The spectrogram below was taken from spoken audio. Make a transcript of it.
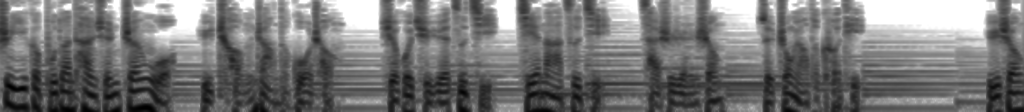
是一个不断探寻真我与成长的过程，学会取悦自己、接纳自己，才是人生最重要的课题。余生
